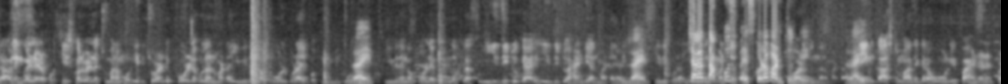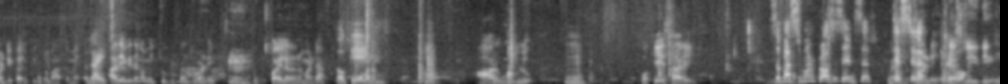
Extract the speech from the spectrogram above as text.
ట్రావెలింగ్ వెళ్ళేటప్పుడు తీసుకొని వెళ్ళొచ్చు మనము. ఇది చూడండి ఫోల్డబుల్ అన్నమాట. ఈ విధంగా ఫోల్డ్ కూడా అయిపోతుంది మీకు. రైట్ ఈ విధంగా ఫోల్డ్ అయిపోతుంది plus easy to carry easy to handy అన్నమాట ఇది కూడా చాలా తక్కువ స్పేస్ కూడా పడుతుంది. అనమాట. దీని కాస్ట్ మా దగ్గర only five hundred and twenty five rupees మాత్రమే. రైట్ అదే విధంగా మీకు చూపిస్తాను చూడండి. బాయిలర్ అన్నమాట. ఓకే మనం ఆరు గుడ్లు ఒకేసారి సో ఫస్ట్ మన ప్రాసెస్ ఏంటి సార్? జస్ట్ జస్ట్ దీన్ని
